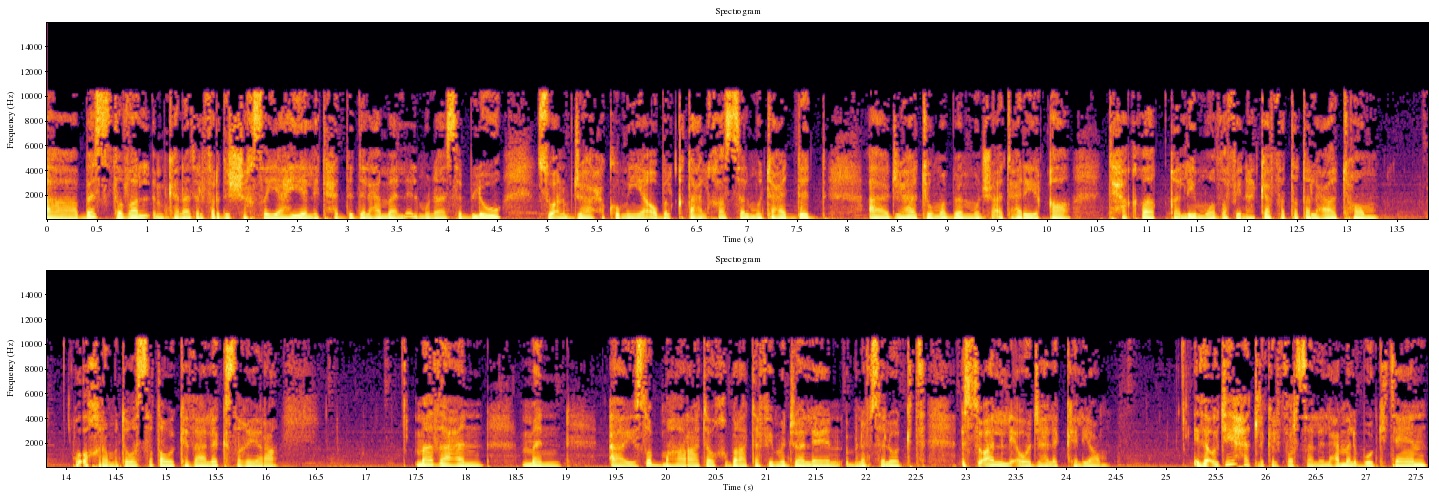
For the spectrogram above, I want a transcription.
آه بس تظل إمكانات الفرد الشخصية هي اللي تحدد العمل المناسب له سواء بجهة حكومية أو بالقطاع الخاص المتعدد. آه جهاته ما بين منشآت عريقة تحقق لموظفينها كافة تطلعاتهم وأخرى متوسطة وكذلك صغيرة. ماذا عن من آه، يصب مهاراته وخبراته في مجالين بنفس الوقت؟ السؤال اللي أوجهه لك اليوم إذا أتيحت لك الفرصة للعمل بوقتين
